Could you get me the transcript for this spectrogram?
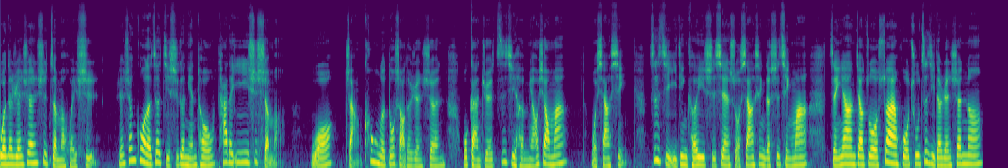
我的人生是怎么回事？人生过了这几十个年头，它的意义是什么？我掌控了多少的人生？我感觉自己很渺小吗？我相信自己一定可以实现所相信的事情吗？怎样叫做算活出自己的人生呢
